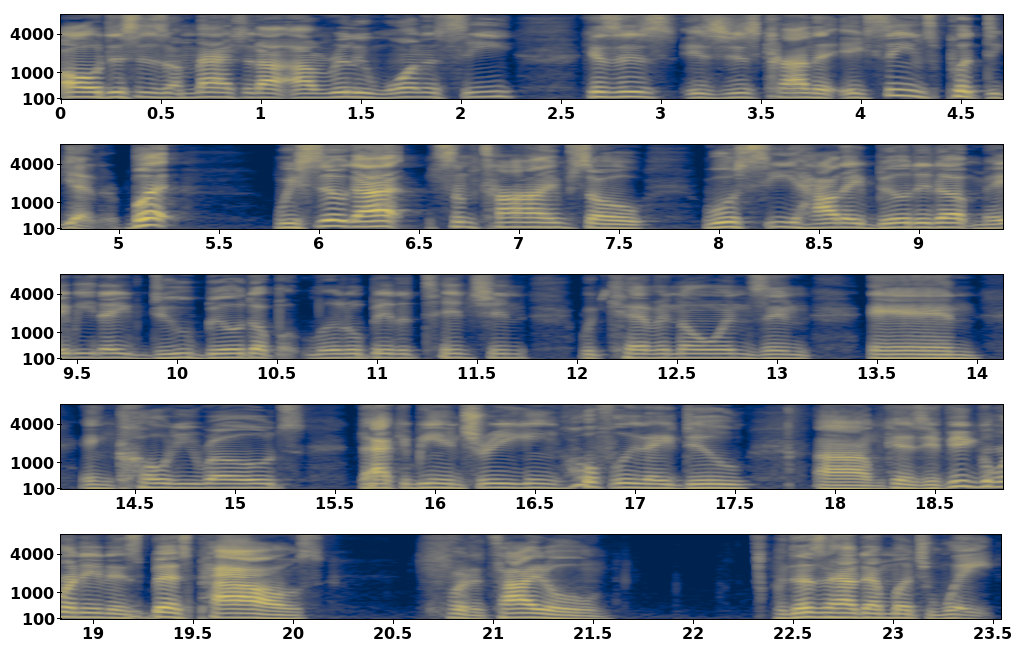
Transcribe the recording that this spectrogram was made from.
oh, this is a match that I, I really want to see because it's it's just kind of it seems put together. But we still got some time, so We'll see how they build it up. Maybe they do build up a little bit of tension with Kevin Owens and and and Cody Rhodes. That could be intriguing. Hopefully they do. Um, because if you're going in as best pals for the title, it doesn't have that much weight.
